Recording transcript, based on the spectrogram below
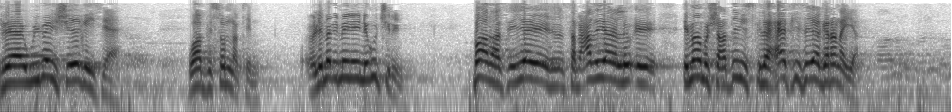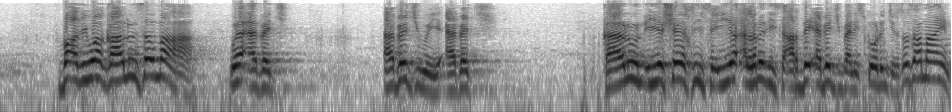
Raawi bay sheegaysaa. Waa bisunnatin culimadii mayna inagu jirin. Ba'daasi iyo sabcada yaa imaamu shaatibi istilaaxaadkiisa ayaa garanaya. Ba'dii waa qaaluun sow ma aha. Waa abaj abaj weeye abaj qaaluun iyo sheekhiisa iyo labadiisa arday abaj baa la isku odhan jiray. Soo saa ma ahayn.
